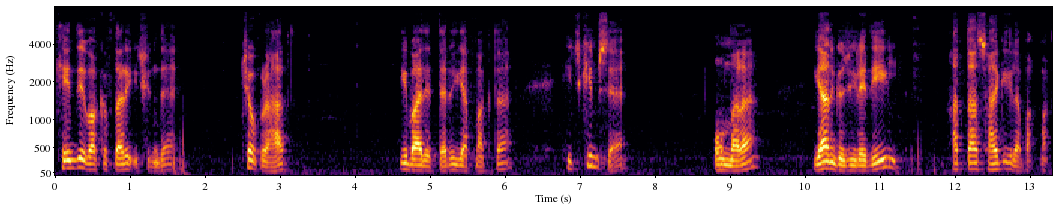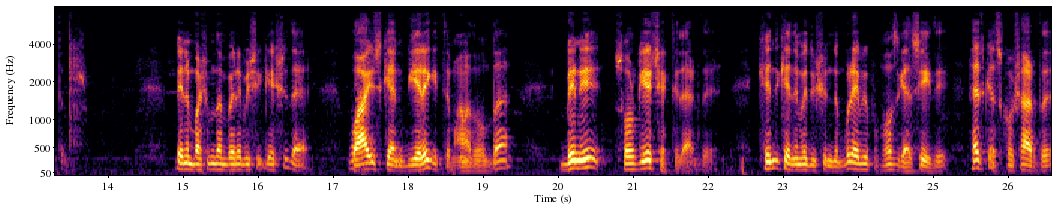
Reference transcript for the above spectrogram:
kendi vakıfları içinde çok rahat ibadetleri yapmakta. Hiç kimse onlara yan gözüyle değil hatta saygıyla bakmaktadır. Benim başımdan böyle bir şey geçti de vaizken bir yere gittim Anadolu'da. Beni sorguya çektilerdi. Kendi kendime düşündüm. Buraya bir papaz gelseydi herkes koşardı,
